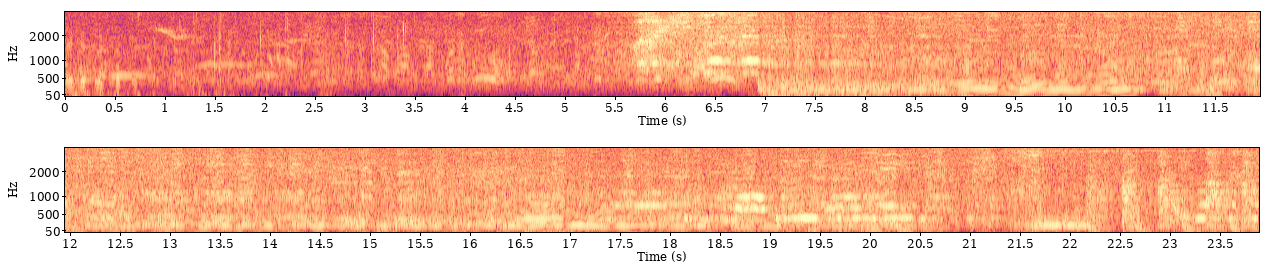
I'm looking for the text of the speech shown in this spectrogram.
Так и хочется послушать. О,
